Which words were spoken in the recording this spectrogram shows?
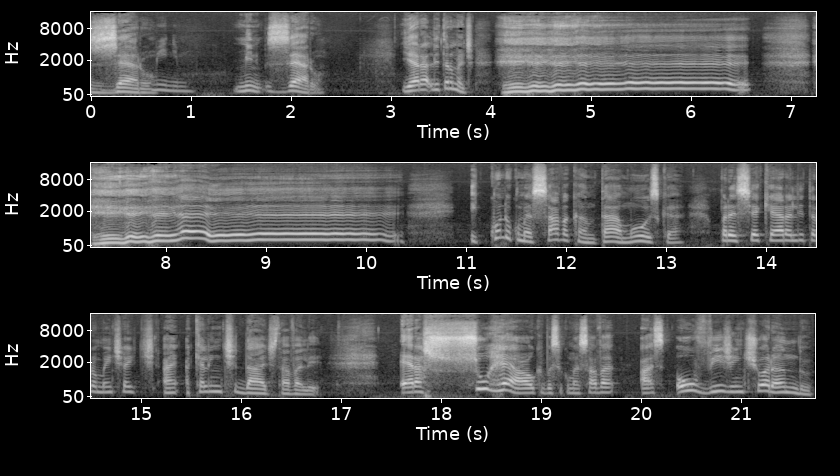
zero. Mínimo. Mínimo, zero. E era literalmente. E quando eu começava a cantar a música, parecia que era literalmente a, a, aquela entidade estava ali. Era surreal que você começava a ouvir gente chorando.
